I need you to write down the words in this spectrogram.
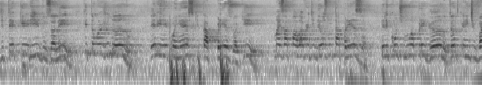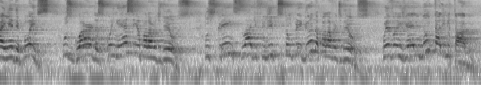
de ter queridos ali estão ajudando. Ele reconhece que está preso aqui, mas a palavra de Deus não está presa. Ele continua pregando, tanto que a gente vai ler depois os guardas conhecem a palavra de Deus. Os crentes lá de Filipos estão pregando a palavra de Deus. O evangelho não está limitado.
